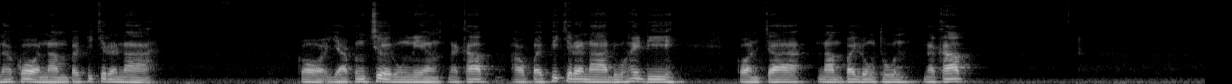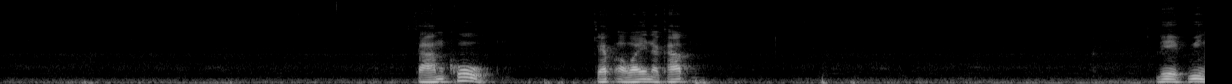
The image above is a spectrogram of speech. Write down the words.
แล้วก็นำไปพิจารณา ก็อย่าเพิ่งเชื่อลุงเนียงนะครับ เอาไปพิจารณาดูให้ดี ก่อนจะนำไปลงทุนนะครับ สามคู่แคปเอาไว้นะครับ เลขวิ่ง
